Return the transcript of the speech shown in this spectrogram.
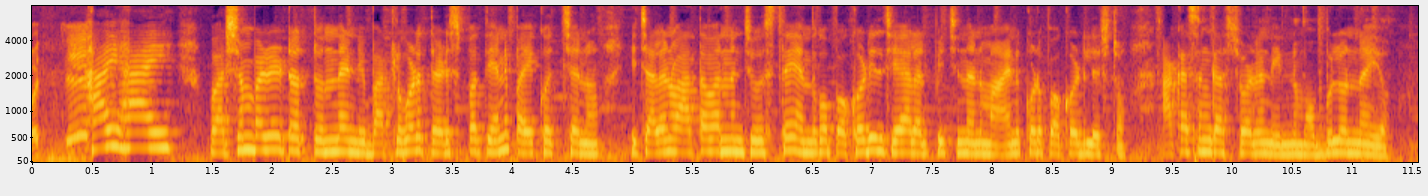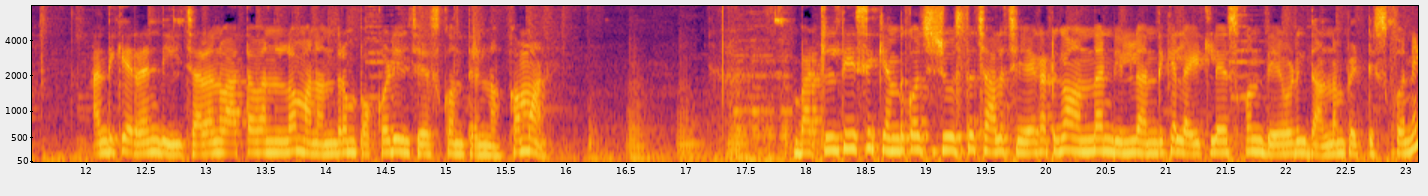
వచ్చే హాయ్ హాయ్. వర్షం పడేటట్టు ఉందండి బట్టలు కూడా తడిసిపోతాయి అని పైకి వచ్చాను ఈ చల్లని వాతావరణం చూస్తే ఎందుకో పకోడీలు చేయాలనిపించిందండి మా ఆయనకు కూడా పకోడీలు ఇష్టం. ఆకాశం కాస్త చూడండి ఎన్ని మబ్బులు ఉన్నాయో అందుకే రండి ఈ చల్లని వాతావరణంలో మనందరం పకోడీలు చేసుకొని తిన్నాం. కమాన్ బట్టలు తీసి కిందకు వచ్చి చూస్తే చాలా చీకటిగా ఉందండి ఇల్లు. అందుకే లైట్లు వేసుకొని దేవుడికి దండం పెట్టేసుకొని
